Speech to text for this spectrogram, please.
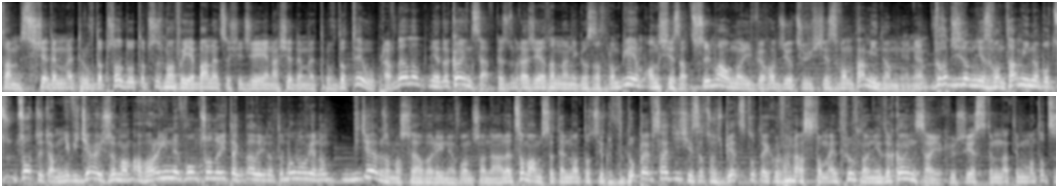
tam z 7 metrów do przodu, to przecież ma wyjebane, co się dzieje na 7 metrów do tyłu, prawda? No nie do końca. W każdym razie ja tam na niego zatrąbiłem, on się zatrzymał, no i wychodzi oczywiście z wątami do mnie, nie? Wychodzi do mnie z wątami, no bo co ty tam, nie widziałeś, że mam awaryjne włączone i tak dalej, no to mu mówię, no widziałem, że masz te awaryjne włączone, ale co mam se ten motocykl w dupę wsadzić i zacząć biec tutaj kurwa na 100 metrów? No nie do końca, jak już jestem na tym motocyklu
